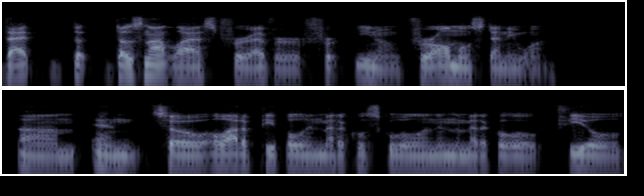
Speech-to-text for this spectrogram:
that does not last forever for you know for almost anyone. Um, and so a lot of people in medical school and in the medical field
